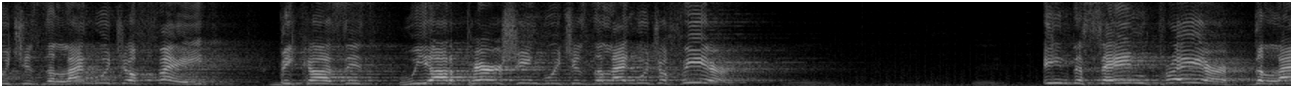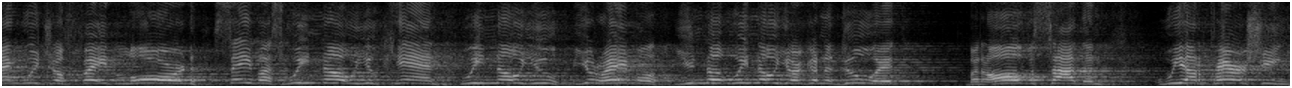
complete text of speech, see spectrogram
which is the language of faith, because we are perishing, which is the language of fear. In the same prayer, the language of faith, Lord, save us. We know you can. We know you, you're able. You know, we know you're to do it. But all of a sudden, we are perishing.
